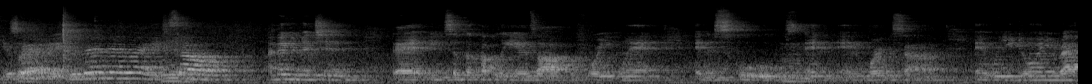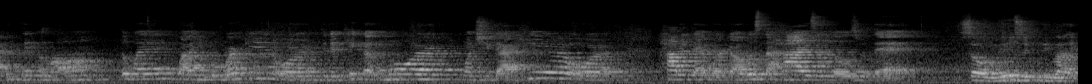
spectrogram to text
You're So- very, you're very, very right. Yeah. So I know you mentioned that you took a couple of years off before you went into schools Mhm. and, and worked some. And were you doing your rapping thing along the way while you were working, or did it pick up more once you got here, or how did that work out? What's the highs and lows with that? So musically, like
